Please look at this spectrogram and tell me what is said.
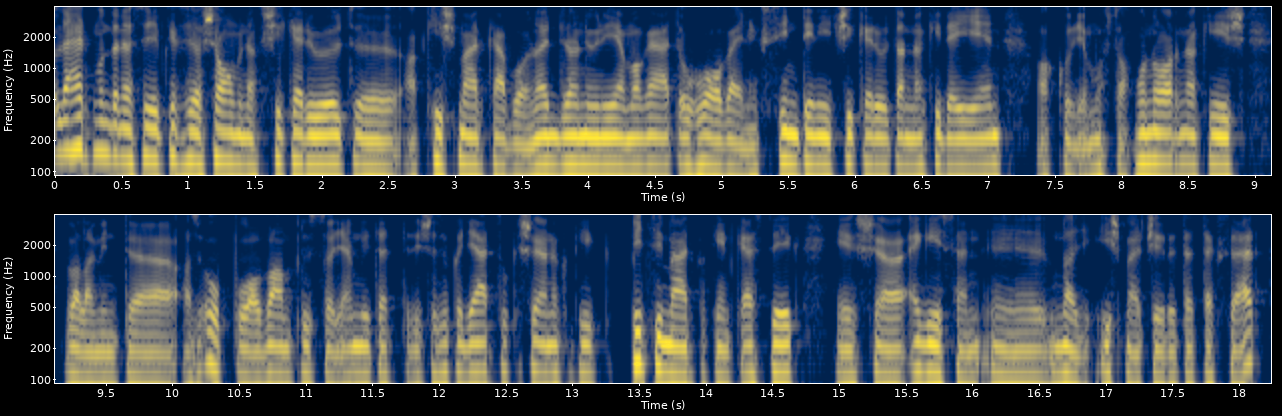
lehet mondani ezt egyébként, hogy a Xiaomi-nak sikerült a kismárkából nagyra nőnie magát, a Huawei-nek szintén így sikerült annak idején, akkor ugye most a Honornak is, valamint az Oppo, a OnePlus, ahogy említetted, és ezek a gyártók is olyanok, akik pici márkaként kezdték, és egészen nagy ismertségre tettek szert.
